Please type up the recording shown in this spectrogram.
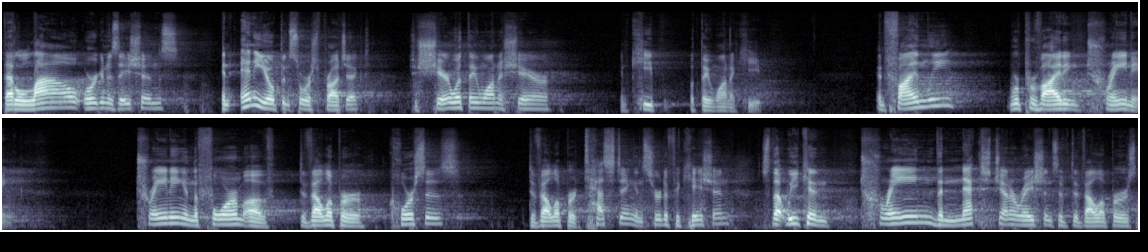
that allow organizations in any open source project to share what they want to share and keep what they want to keep. And finally, we're providing training. Training in the form of developer courses, developer testing and certification so that we can train the next generations of developers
